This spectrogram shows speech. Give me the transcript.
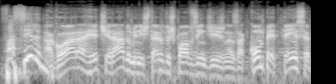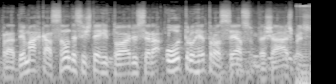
Facílimo. Agora, retirar do Ministério dos Povos Indígenas a competência para a demarcação desses territórios será outro retrocesso. Fecha aspas.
